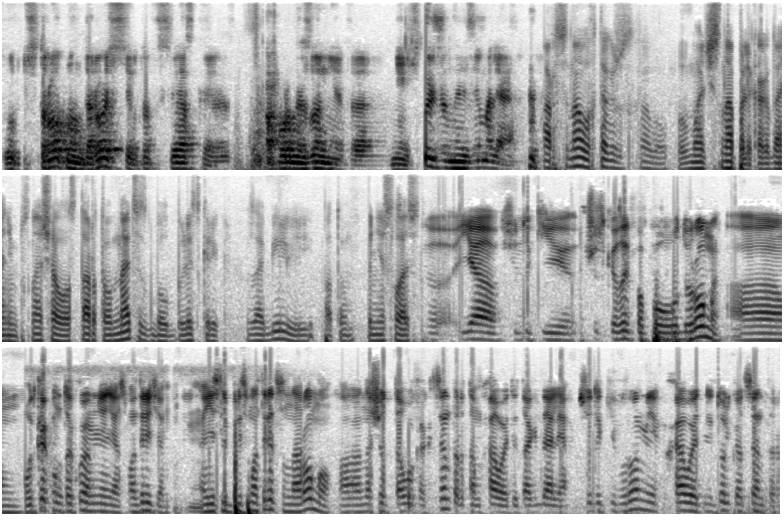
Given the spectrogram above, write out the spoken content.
вот Стротман, Доросси, вот эта связка в опорной зоне это нечто. Выжженная земля. Арсенал их также схавал. В матче с Наполи, когда они сначала стартовым натиск был, Блицкрик забили и потом понеслась. Э, я все-таки хочу сказать по поводу Ромы. Вот как вам такое мнение? Смотрите, если присмотреться на Рому, а, насчет того, как центр там хавает и так далее, все-таки в Роме хавает не только центр,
